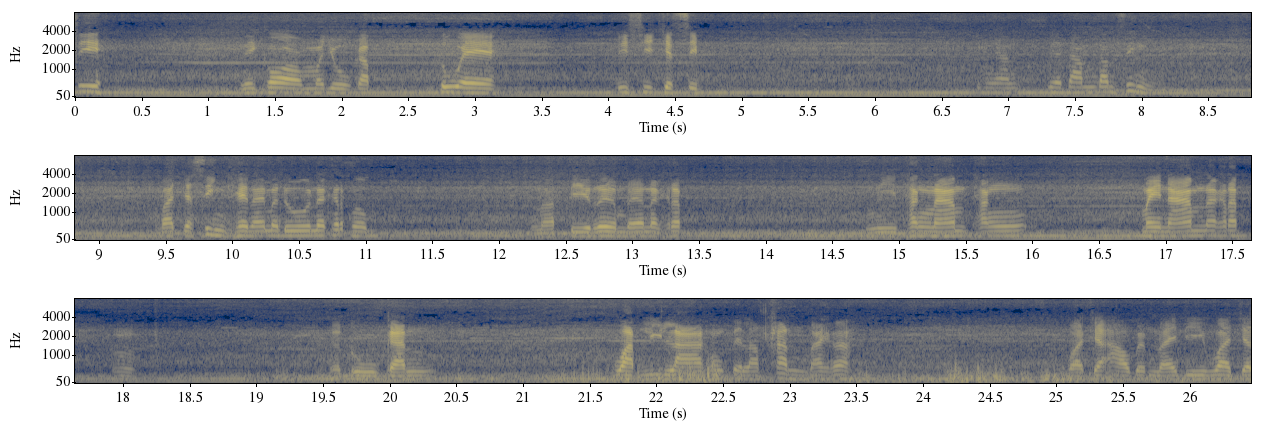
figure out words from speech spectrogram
FC นี่ก็มาอยู่กับตู้เอ DC 70ทีมงานเสียดำดำซิ่ง ว่าจะซิ่งแค่ไหนมาดูนะครับผมนาทีเริ่มแล้วนะครับ มีทั้งน้ำทั้งไม่น้ำนะครับจะดูกันวัดลีลาของแต่ละท่านไปว่าว่าจะเอาแบบไหนดีว่าจะ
